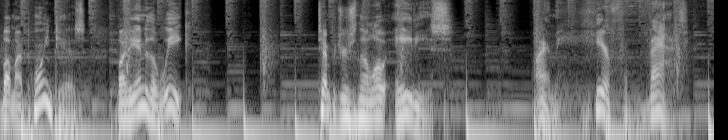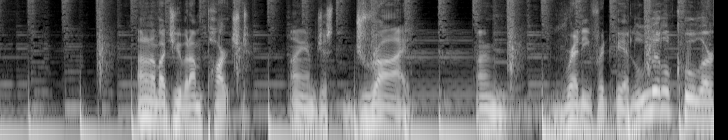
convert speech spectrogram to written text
But my point is, by the end of the week, temperatures in the low 80s. I am here for that. I don't know about you, but I'm parched. I am just dry. I'm ready for it to be a little cooler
